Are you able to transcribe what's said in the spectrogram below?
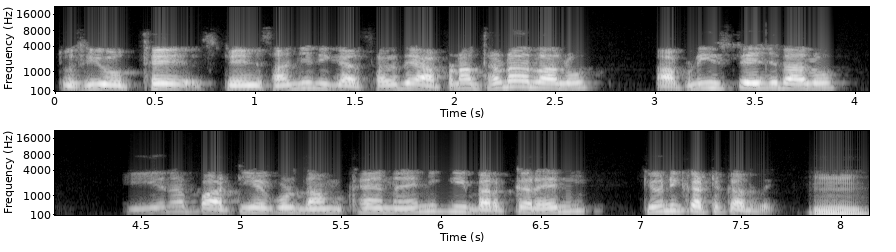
ਤੁਸੀਂ ਉੱਥੇ ਸਟੇਜ ਸਾਂਝੀ ਨਹੀਂ ਕਰ ਸਕਦੇ ਆਪਣਾ ਥੜਾ ਲਾ ਲਓ ਆਪਣੀ ਸਟੇਜ ਲਾ ਲਓ। ਕੀ ਇਹਨਾਂ ਪਾਰਟੀਆਂ ਕੋਲ ਦਮਖੈਨ ਹੈ ਨਹੀਂ ਕੀ ਵਰਕਰ ਹੈ ਨਹੀਂ ਕਿਉਂ ਨਹੀਂ ਕੱਟ ਕਰਦੇ? ਹੂੰ।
